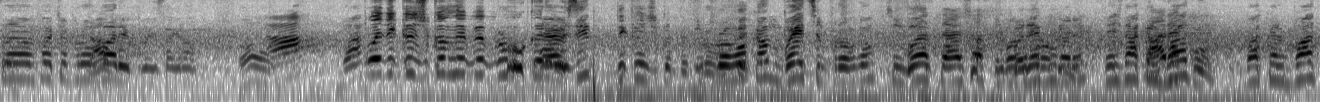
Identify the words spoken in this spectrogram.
să-mi faci o promovare pe Instagram. Da? Bă, de când jucăm noi pe provocări? Ai auzit? De când jucăm pe Îl provocări? provocăm, băieți, îl provocăm. Ce Bă, stai așa, schimbă regulile. Deci dacă îl Are bat, cum. dacă îl bat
